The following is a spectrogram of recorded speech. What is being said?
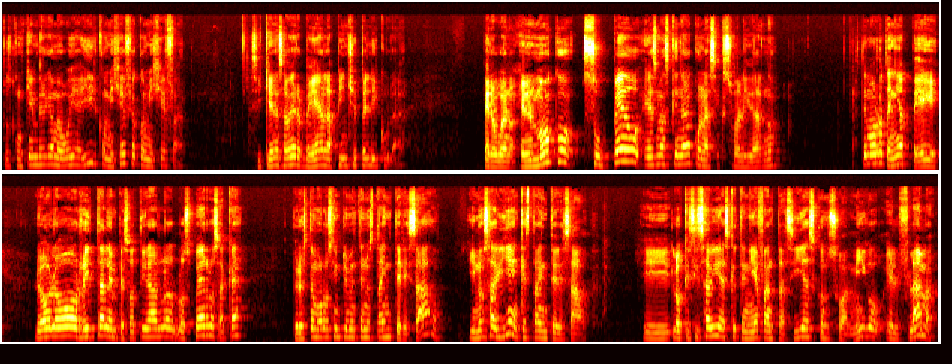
pues con quién verga me voy a ir, con mi jefe o con mi jefa. Si quieren saber, vean la pinche película. Pero bueno, el moco, su pedo es más que nada con la sexualidad, ¿no? Este morro tenía pegue Luego, luego Rita le empezó a tirar los perros acá. Pero este morro simplemente no estaba interesado. Y no sabía en qué estaba interesado. Y lo que sí sabía es que tenía fantasías con su amigo, el Flama.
